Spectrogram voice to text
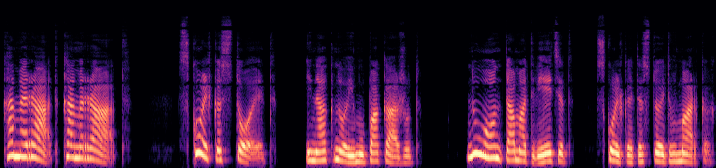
«Камерат, камерат! Сколько стоит?» И на окно ему покажут. Ну, он там ответит, сколько это стоит в марках.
